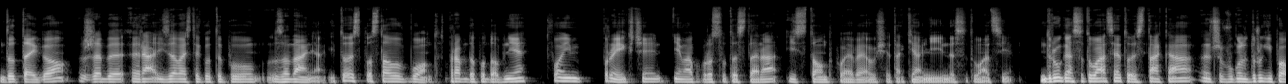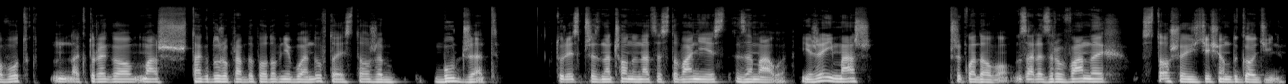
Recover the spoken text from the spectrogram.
do tego, żeby realizować tego typu zadania. I to jest podstawowy błąd. Prawdopodobnie w Twoim projekcie nie ma po prostu testera i stąd pojawiają się takie, a nie inne sytuacje. Druga sytuacja to jest taka, czy w ogóle drugi powód, dla którego masz tak dużo prawdopodobnie błędów, to jest to, że budżet, który jest przeznaczony na testowanie, jest za mały. Jeżeli masz przykładowo zarezerwowanych 160 godzin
